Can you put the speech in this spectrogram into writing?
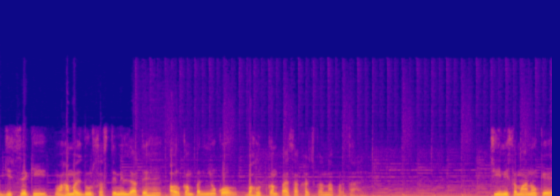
जिससे कि वहाँ मज़दूर सस्ते मिल जाते हैं और कंपनियों को बहुत कम पैसा खर्च करना पड़ता है। चीनी सामानों के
